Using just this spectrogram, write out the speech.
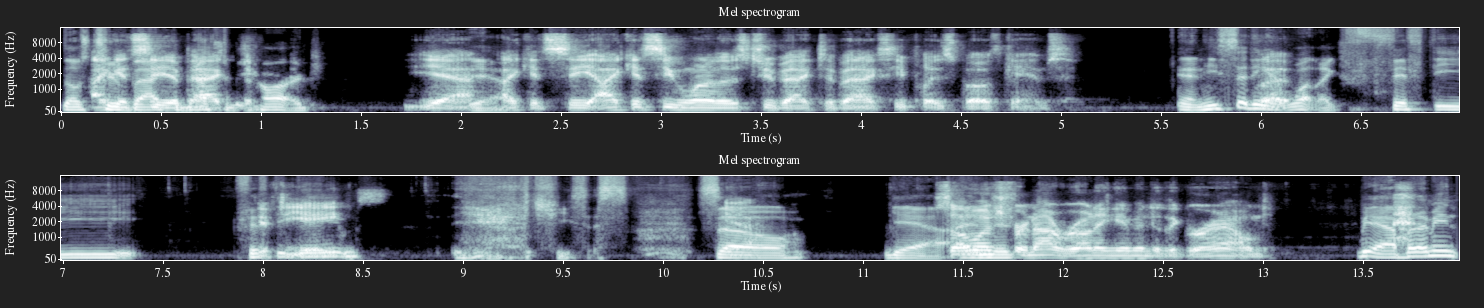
those two back to back to hard. Yeah, yeah, I could see. I could see one of those two back to backs. He plays both games. And he's sitting but, at what, like 50, 50 games? Yeah, Jesus. So yeah, yeah. so much it, for not running him into the ground. Yeah, but I mean,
